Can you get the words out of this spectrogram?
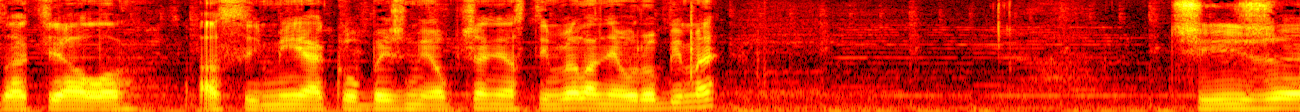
Zatiaľ asi my ako bežní občania s tým veľa neurobíme. Čiže,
